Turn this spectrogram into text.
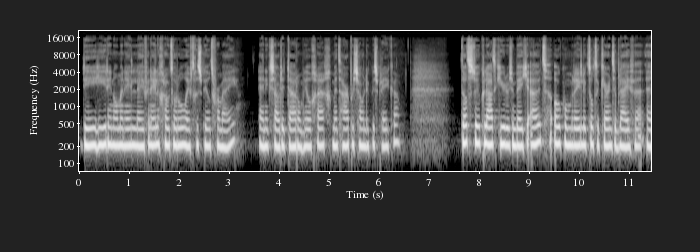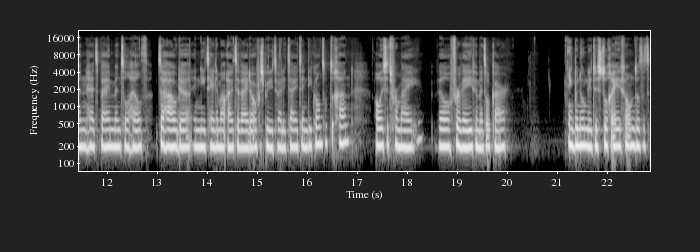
die hierin al mijn hele leven een hele grote rol heeft gespeeld voor mij. En ik zou dit daarom heel graag met haar persoonlijk bespreken. Dat stuk laat ik hier dus een beetje uit, ook om redelijk tot de kern te blijven en het bij mental health te houden en niet helemaal uit te wijden over spiritualiteit en die kant op te gaan. Al is het voor mij wel verweven met elkaar. Ik benoem dit dus toch even omdat het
